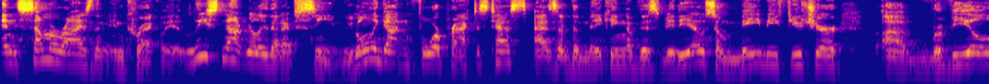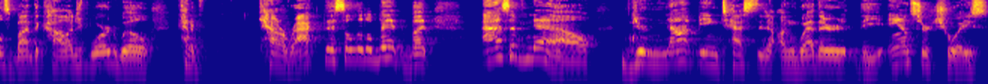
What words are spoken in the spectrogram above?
and summarize them incorrectly, at least not really that I've seen. We've only gotten four practice tests as of the making of this video, so maybe future uh, reveals by the College Board will kind of counteract this a little bit, but as of now, you're not being tested on whether the answer choice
